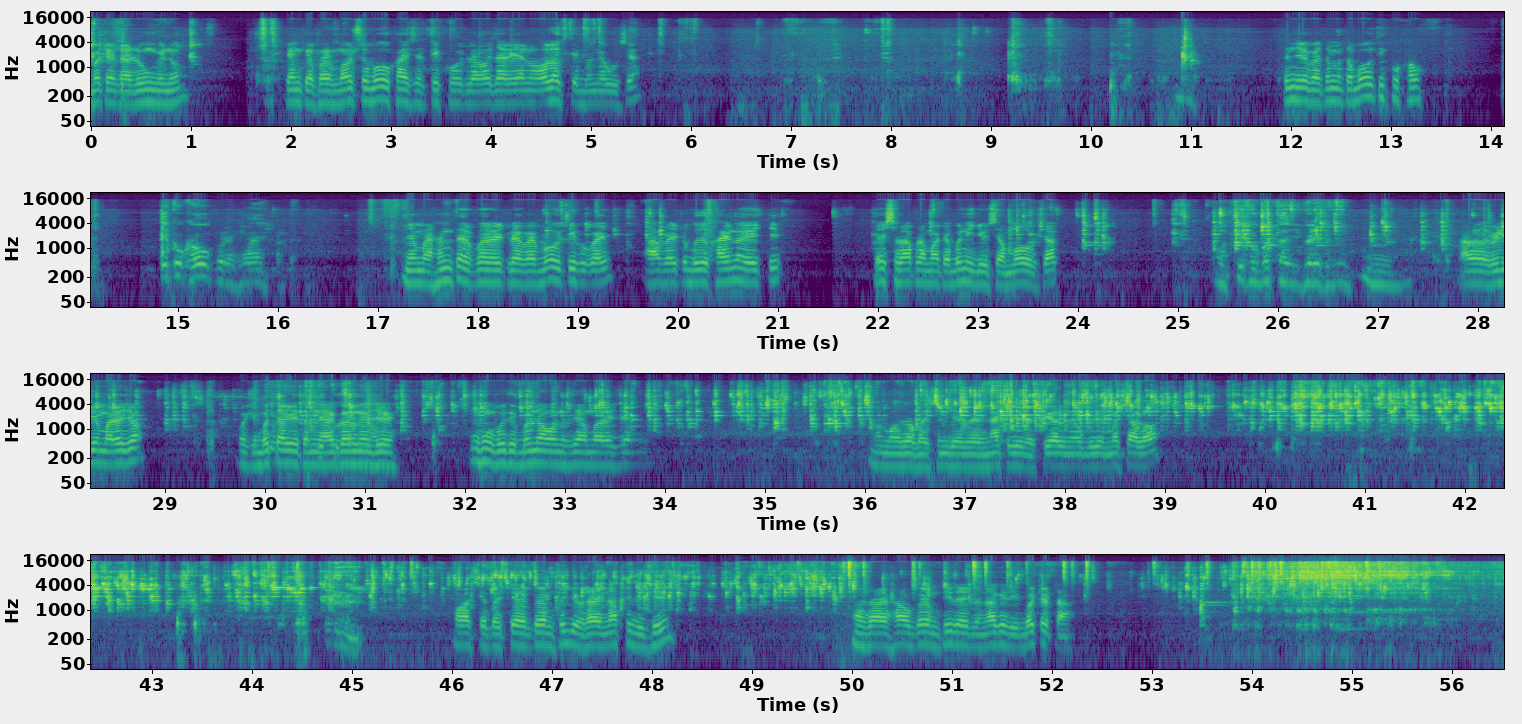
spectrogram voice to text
બટેટા ડુંગળીનું. કેમ કે ભાઈ મરચું બહુ ખાય છે તીખું એટલે વધારે એનું અલગથી બનાવવું છે. સંજયભાઈ તમે તો બહુ તીખું ખાવ. તીખું ખાવું પડે ભાઈ. એમાં હંતર પર એટલે ભાઈ બહુ તીખું ખાય. આપણે એટલું બધું ખાઈ ન એચી સ્પેશિયલ આપણા માટે બની ગયું છે આ મોળું શાક. હવે વિડીયોમાં રહેજો. પછી બતાવીએ તમને આગળનું જે હું બધું બનાવવાનું છે અમારે જેમ. આમાં ભાઈ સંજયભાઈ નાખી દીધો તેલ ને બધો મસાલો. હા છે ભાઈ તેલ ગરમ થઈ ગયો રાઈ નાખી દીધી. રાઈ હાવ ગરમ થઈ જાય એટલે નાખી દઈએ બટેટા.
